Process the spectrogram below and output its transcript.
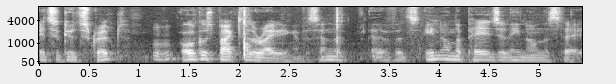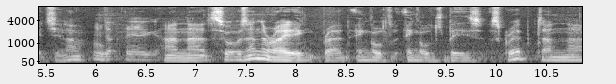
it's a good script. Mhm. All goes back to the writing. If it's in the if it's in on the page and in on the stage, you know. Yep, there you go. And uh, so it was in the writing, Brad Ingles, Ingelsby's script, and uh,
